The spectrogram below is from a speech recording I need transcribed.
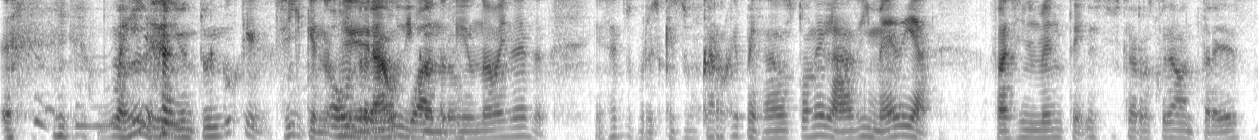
Imagínate, un Twingo que sí, que no tiene hidráulico, no tiene una vaina de esas. Exacto, pero es que es un carro que pesa dos toneladas y media. Fácilmente. Estos carros pesaban tres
